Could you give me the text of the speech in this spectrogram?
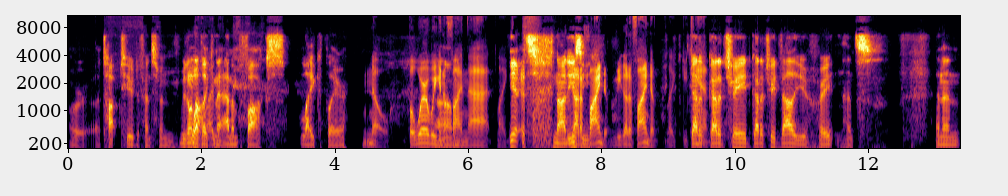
or a top tier defenseman. We don't have like I an mean- Adam Fox like player. no. But where are we gonna Um, find that? Like Yeah, it's not you easy. gotta find him. You gotta find him. Like you gotta gotta trade gotta trade value right that's and then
